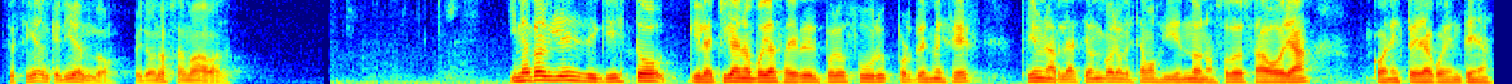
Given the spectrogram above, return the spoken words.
Se siguen queriendo, pero no se amaban. Y no te olvides de que esto, que la chica no podía salir del Polo Sur por tres meses, tiene una relación con lo que estamos viviendo nosotros ahora con esto de la cuarentena.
